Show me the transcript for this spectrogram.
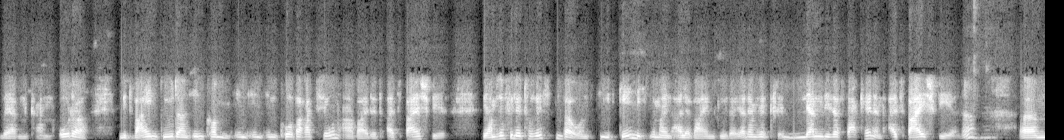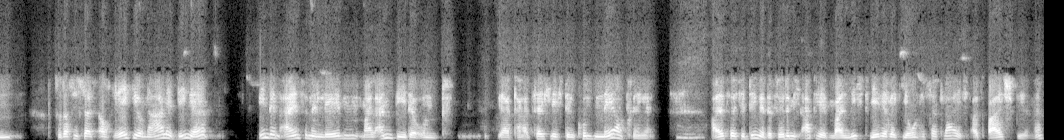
werden kann oder mit Weingütern in, in, in, in Kooperation arbeitet, als Beispiel. Wir haben so viele Touristen bei uns, die gehen nicht immer in alle Weingüter, ja, dann lernen die das da kennen, als Beispiel. Ne? Mhm. Ähm, sodass ich vielleicht auch regionale Dinge in den einzelnen Läden mal anbiete und ja tatsächlich den Kunden näher bringe. Mhm. All solche Dinge, das würde mich abheben, weil nicht jede Region ist ja gleich, als Beispiel. Ne?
